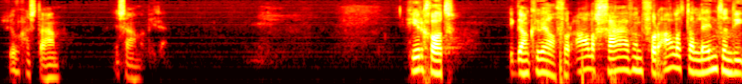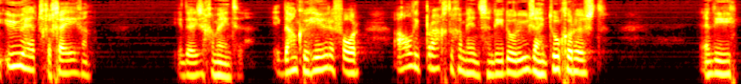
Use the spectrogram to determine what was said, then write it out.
Zullen we gaan staan en samen bidden. Heer God, ik dank u wel voor alle gaven, voor alle talenten die u hebt gegeven in deze gemeente. Ik dank u, Heer, voor al die prachtige mensen die door u zijn toegerust en die,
